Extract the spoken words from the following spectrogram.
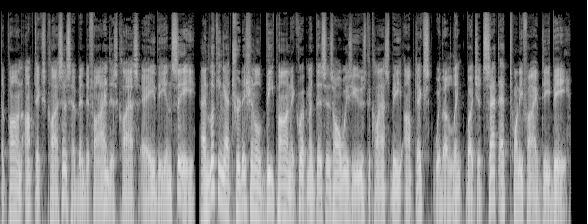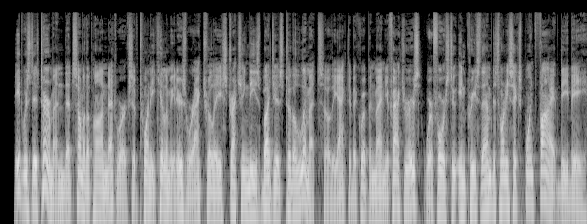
The PON optics classes have been defined as Class A, B, and C, and looking at traditional BPON equipment, this is always used the Class B optics with a link budget set at 25 dB. It was determined that some of the PON networks of 20 kilometers were actually stretching these budgets to the limit, so the active equipment manufacturers were forced to increase them to 26.5 dB.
